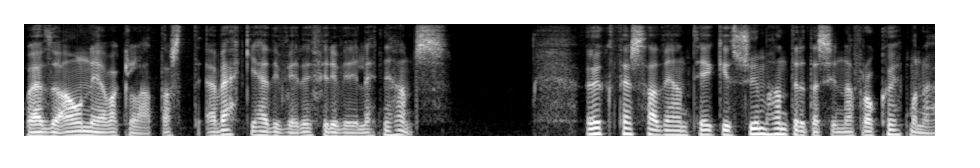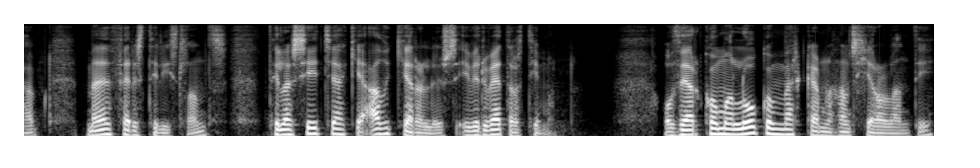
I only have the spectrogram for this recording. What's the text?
og hefðu ánefa glatast ef ekki hefði verið fyrir viðleitni hans. Auk þess hafði hann tekið sum handrita sinna frá Kaupmannahöfn meðferist til Íslands til að sitja ekki aðgerralus yfir vetrartíman. Og þegar kom að lokum verkefna hans hér á landi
